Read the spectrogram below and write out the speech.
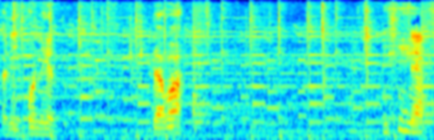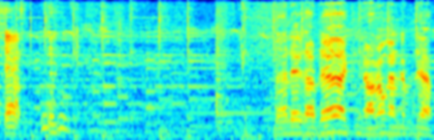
อันนี้คนเห็ดแต่ว่าแซ่บแซ่บ มาเด้อครับเด้อกินข้าวร่วมกันเรียบ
